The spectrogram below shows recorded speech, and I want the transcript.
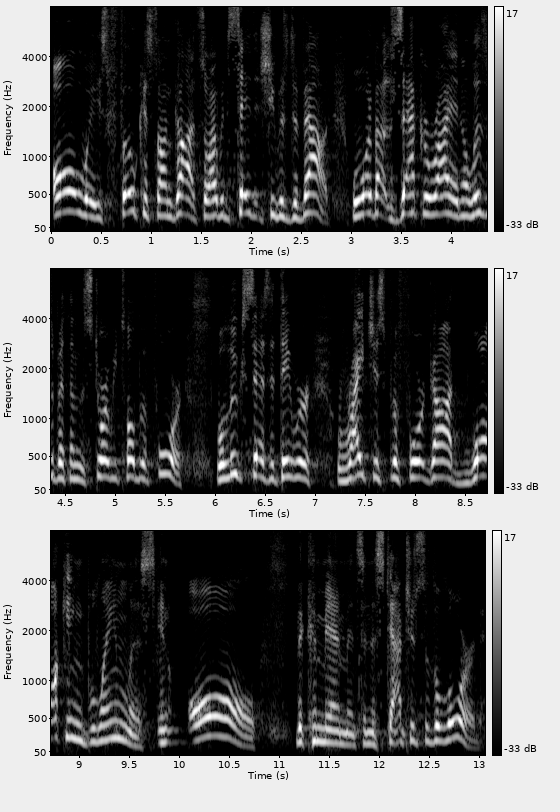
always focused on God. So I would say that she was devout. Well, what about Zechariah and Elizabeth in the story we told before? Well, Luke says that they were righteous before God, walking blameless in all the commandments and the statutes of the Lord.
